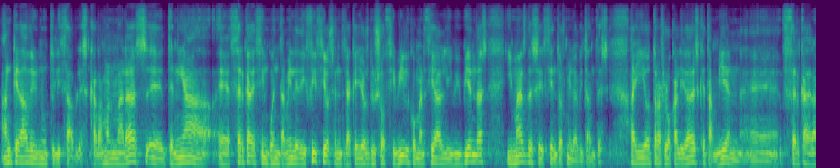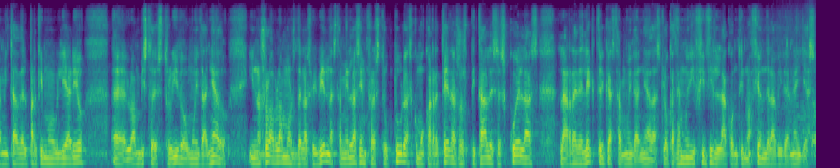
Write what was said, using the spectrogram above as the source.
han quedado inutilizables. Karamanmarás eh, tenía eh, cerca de 50.000 edificios, entre aquellos de uso civil, comercial y viviendas, y más de 600.000 habitantes. Hay otras localidades que también, eh, cerca de la mitad del parque inmobiliario, lo han visto destruido o muy dañado. Y no solo hablamos de las viviendas, también las infraestructuras como carreteras, hospitales, escuelas, la red eléctrica están muy dañadas, lo que hace muy difícil la continuación de la vida en ellas.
